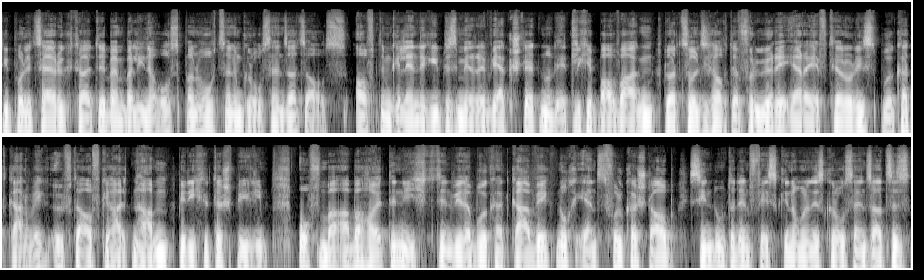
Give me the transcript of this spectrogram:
Die Polizei rückt heute beim Berliner Ostbahnhof zu einem Großeinsatz aus. Auf dem Gelände gibt es mehrere Werkstätten und etliche Bauwagen. Dort soll sich auch der frühere RAF-Terrorist Burkhard Garweg öfter aufgehalten haben, berichtet der Spiegel. Offenbar aber heute nicht, denn weder Burkhard Garweg noch Ernst Volker Staub sind unter den Festgenommenen des Großeinsatzes,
